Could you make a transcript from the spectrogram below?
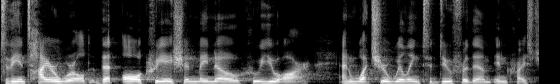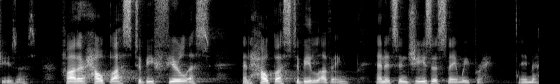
to the entire world, that all creation may know who you are and what you're willing to do for them in Christ Jesus. Father, help us to be fearless and help us to be loving. And it's in Jesus' name we pray. Amen.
